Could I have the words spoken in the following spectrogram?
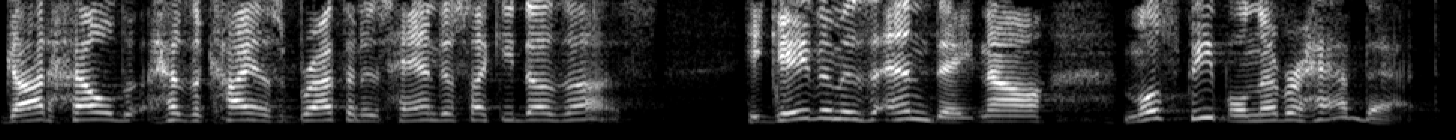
God held Hezekiah's breath in his hand just like he does us. He gave him his end date. Now, most people never have that.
